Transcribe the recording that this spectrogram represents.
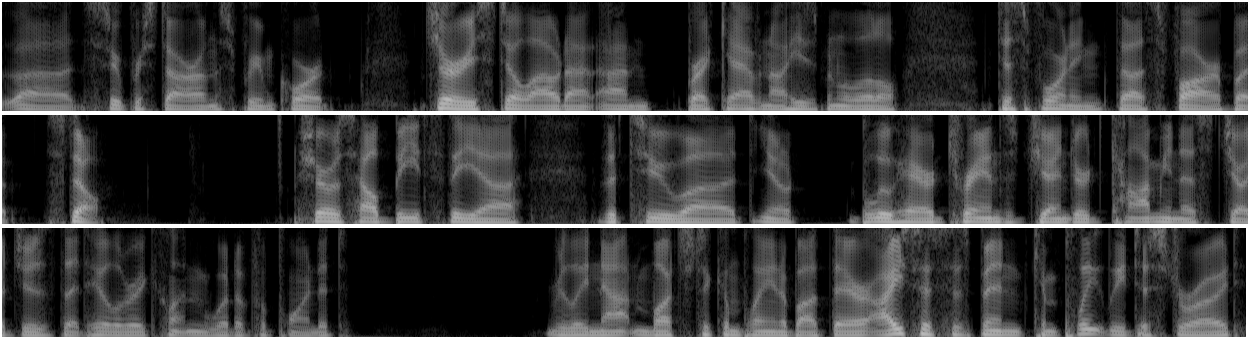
uh, superstar on the Supreme Court. Jury's still out on, on Brett Kavanaugh. He's been a little disappointing thus far, but still shows how beats the uh, the two uh, you know blue haired transgendered communist judges that Hillary Clinton would have appointed. Really, not much to complain about there. ISIS has been completely destroyed,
